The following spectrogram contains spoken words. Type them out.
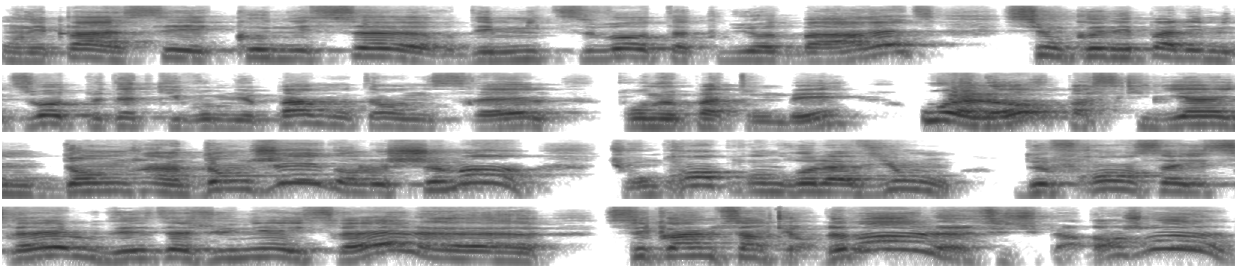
on n'est pas assez connaisseur des mitzvot à Baaretz, si on ne connaît pas les mitzvot, peut-être qu'il vaut mieux pas monter en Israël pour ne pas tomber, ou alors parce qu'il y a un danger dans le chemin. Tu comprends, prendre l'avion de France à Israël ou des États-Unis à Israël, euh, c'est quand même 5 heures de vol, c'est super dangereux.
